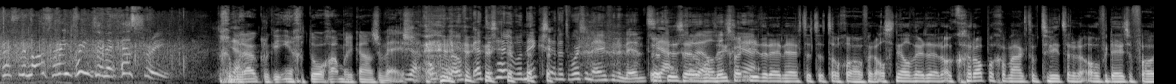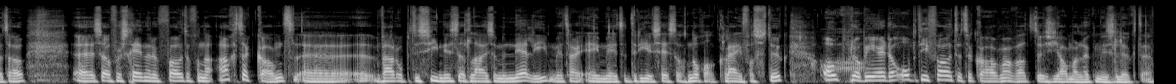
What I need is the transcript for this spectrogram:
That's the most retweets in the history. Gebruikelijke ingetogen Amerikaanse wijze. Ja, ongelooflijk. het is helemaal niks en het wordt een evenement. Het ja, is helemaal geweldig, niks, maar ja. iedereen heeft het er toch over. Al snel werden er ook grappen gemaakt op Twitter over deze foto. Uh, zo verscheen er een foto van de achterkant... Uh, waarop te zien is dat Liza Minnelli... met haar 1,63 meter nogal klein van stuk... ook probeerde op die foto te komen... wat dus jammerlijk mislukte.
